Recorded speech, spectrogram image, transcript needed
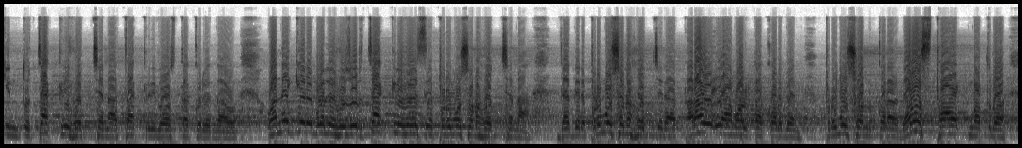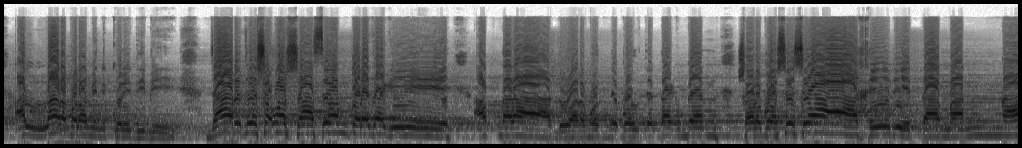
কিন্তু চাকরি হচ্ছে না চাকরি ব্যবস্থা করে দাও। অনেকের বলে, হুজুর, চাকরি হয়েছে প্রমোশন হচ্ছে না। যাদের প্রমোশন হচ্ছে না, তারাও এই আমলটা করবেন। প্রমোশন করার ব্যবস্থা একমাত্র আল্লাহর বলামিন করে দিবে। যার যে সমস্যা আছে, অন্তরে জাগিয়ে আপনারা দুয়ার মধ্যে বলতে থাকবেন, সর্বশেষে আখিরি তামান্না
